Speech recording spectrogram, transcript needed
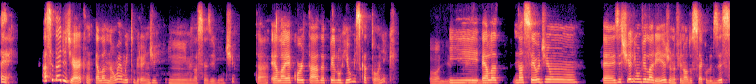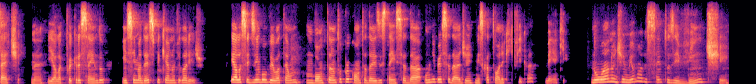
É. A cidade de Arkham, ela não é muito grande em 1920, tá? Ela é cortada pelo rio Miskatonic Olha. E ela nasceu de um. é, existia ali um vilarejo no final do século XVII, né? E ela foi crescendo em cima desse pequeno vilarejo. E ela se desenvolveu até um, um bom tanto por conta da existência da Universidade Miskatonic, que fica bem aqui. No ano de 1920,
